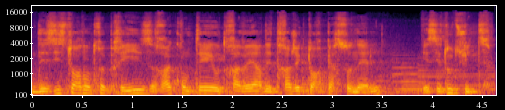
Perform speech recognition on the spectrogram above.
des histoires d'entreprise racontées au travers des trajectoires personnelles, et c'est tout de suite.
